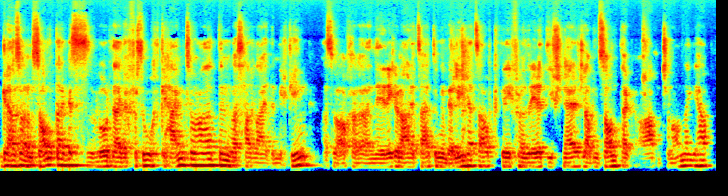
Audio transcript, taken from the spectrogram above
Genau, so am Sonntag es wurde eigentlich versucht, geheim zu halten, was halt leider nicht ging. Also auch äh, eine regionale Zeitung in Berlin hat es aufgegriffen und relativ schnell, ich glaube am Sonntagabend schon online gehabt.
